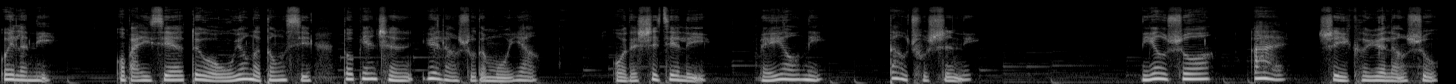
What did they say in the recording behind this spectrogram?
为了你，我把一些对我无用的东西都编成月亮树的模样。我的世界里没有你，到处是你。你又说爱是一棵月亮树，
